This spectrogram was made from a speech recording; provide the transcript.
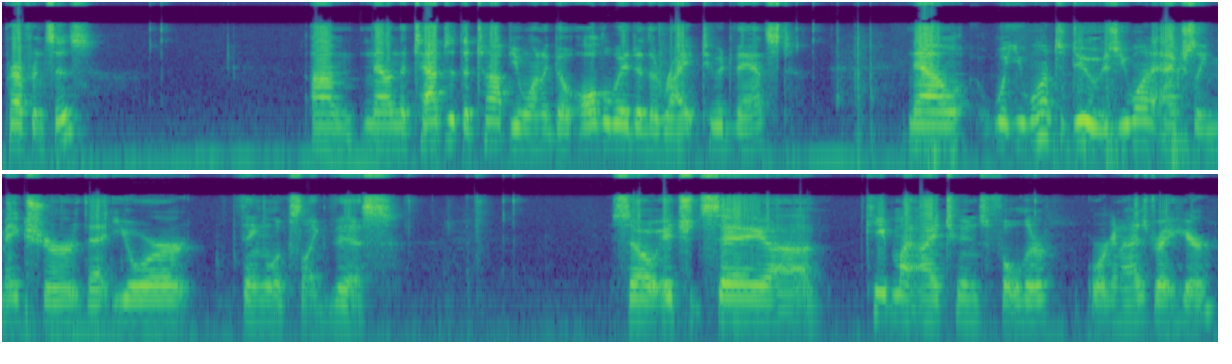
preferences um, now in the tabs at the top, you want to go all the way to the right to advanced. Now, what you want to do is you want to actually make sure that your thing looks like this. So it should say, uh, keep my iTunes folder organized right here.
